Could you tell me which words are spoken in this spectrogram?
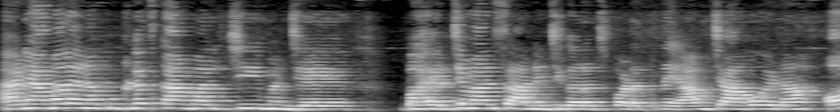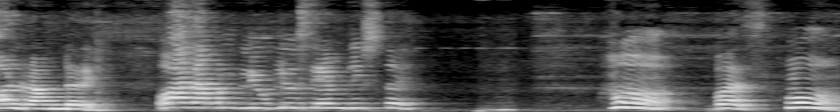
आणि आम्हाला ना कुठल्याच कामाची म्हणजे बाहेरचे माणसं आणायची गरज पडत नाही. आमच्या आहो आहे ना ऑलराऊंडर आहे. ओ आज आपण ब्ल्यू ब्ल्यू सेम दिसतोय. हं बस हं.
